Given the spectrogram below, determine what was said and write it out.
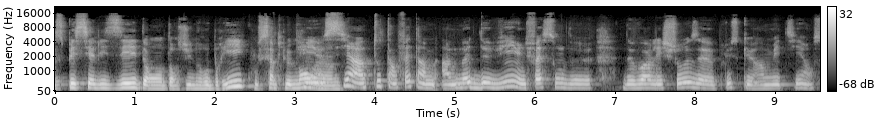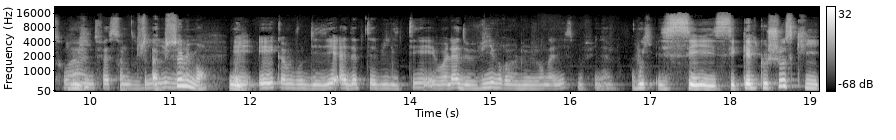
spécialisé dans, dans, une rubrique ou simplement. Et aussi un, tout en fait un, un, mode de vie, une façon de, de voir les choses plus qu'un métier en soi, une façon de vivre. Absolument. Et, comme vous le disiez, adaptabilité, et voilà, de vivre le journalisme au final. Oui, c'est quelque chose qui,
